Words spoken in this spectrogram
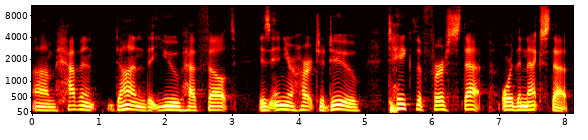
um, haven't done that you have felt is in your heart to do, take the first step or the next step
